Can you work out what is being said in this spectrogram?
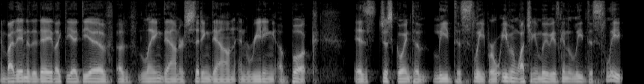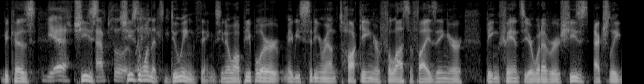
And by the end of the day like the idea of of laying down or sitting down and reading a book is just going to lead to sleep or even watching a movie is going to lead to sleep because yeah she's absolutely. she's the one that's doing things. You know while people are maybe sitting around talking or philosophizing or being fancy or whatever she's actually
